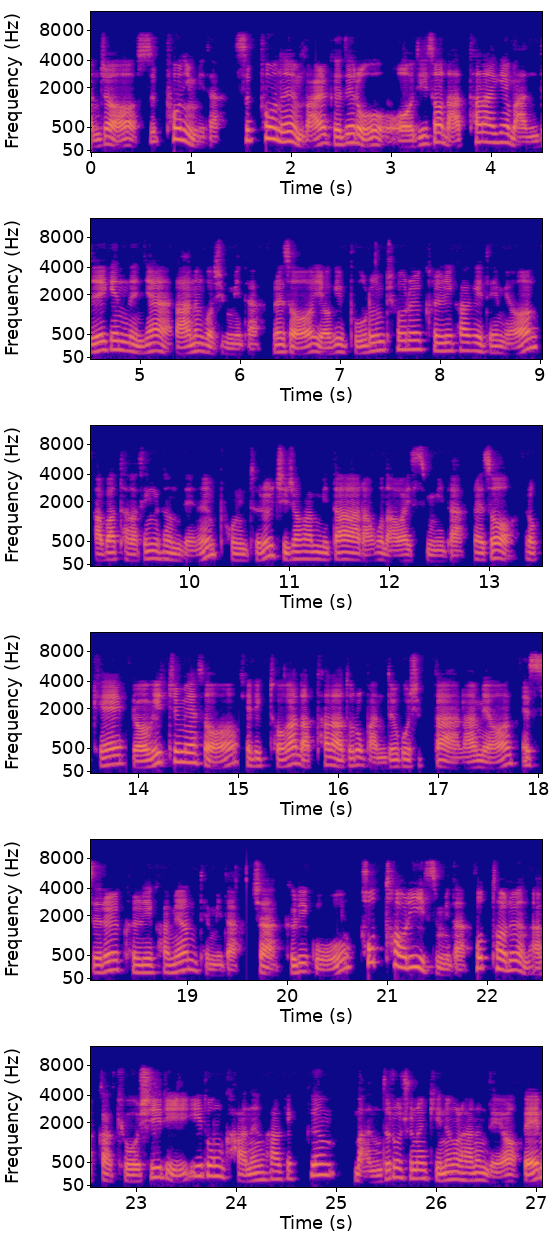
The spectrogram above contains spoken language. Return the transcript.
먼저 spawn입니다. spawn은 말 그대로 어디서 나타나게 만들겠느냐라는 것입니다. 그래서 여기 물음표를 클릭하게 되면 아바타가 생성되는 포인트를 지정합니다. 라고 나와 있습니다. 그래서 이렇게 여기쯤에서 캐릭터가 나타나도록 만들고 싶다라면 S를 클릭하면 됩니다. 자, 그리고 포털이 있습니다. 포털은 아까 교실이 이동 가능하게끔 만들어주는 기능을 하는데요. map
